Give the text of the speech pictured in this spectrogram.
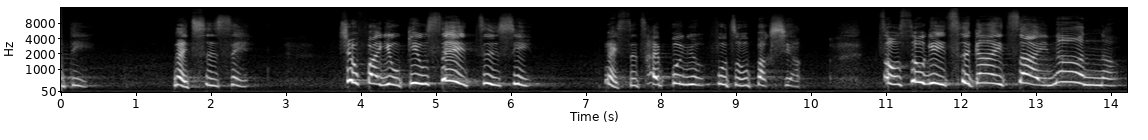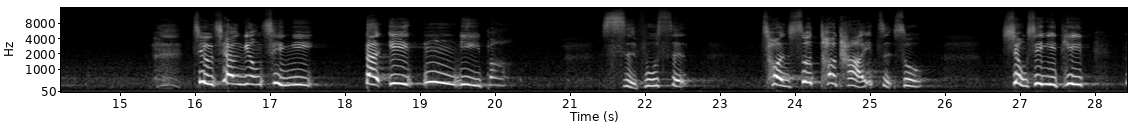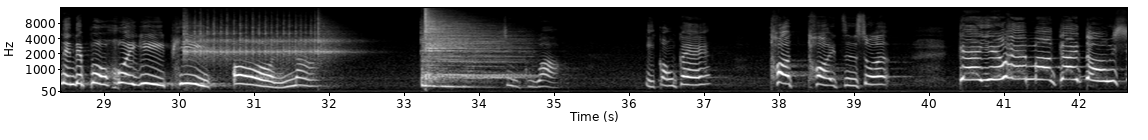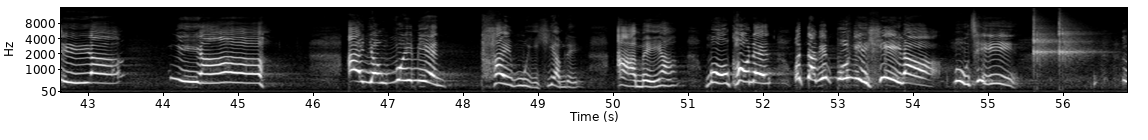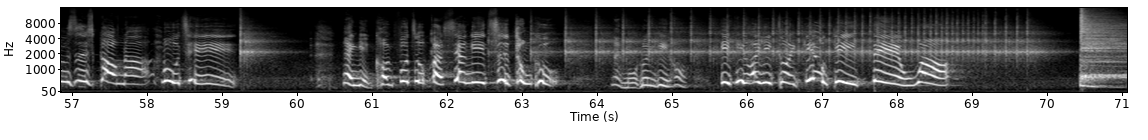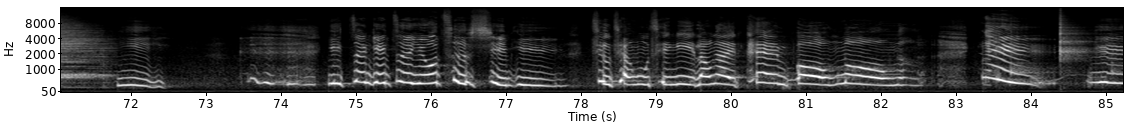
你一定爱吃些，就发有救世之心，爱实在不用付诸百想，做属于自己灾难啊！就像用情义。答应五一八，师父是传说托胎之术，相信一天能得保惠于平安呐。金姑啊，你讲嘅托胎之书，这又系乜嘅东西呀？你呀，爱用未免。太危险了，阿妹啊，冇可能，我答应不你去啦，母亲，是讲啦，母亲，我眼看付出百姓一次痛苦，我无论以后，一定要去改救记掉啊！你，你真的只有此心意？就像母亲你老爱天帮忙啊！你你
